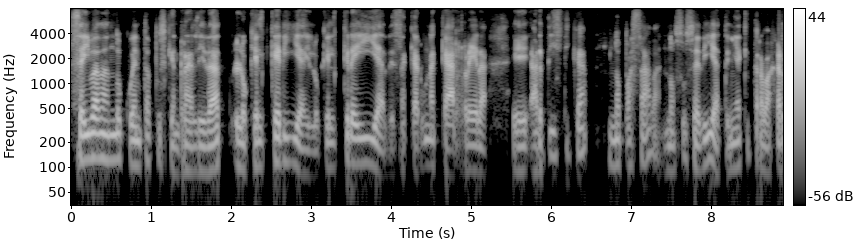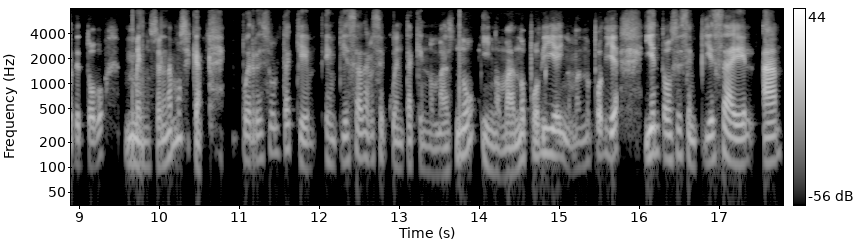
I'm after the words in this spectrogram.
se iba dando cuenta pues que en realidad lo que él quería y lo que él creía de sacar una carrera eh, artística no pasaba, no sucedía, tenía que trabajar de todo menos en la música. Pues resulta que empieza a darse cuenta que nomás no, y nomás no podía, y nomás no podía, y entonces empieza él a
